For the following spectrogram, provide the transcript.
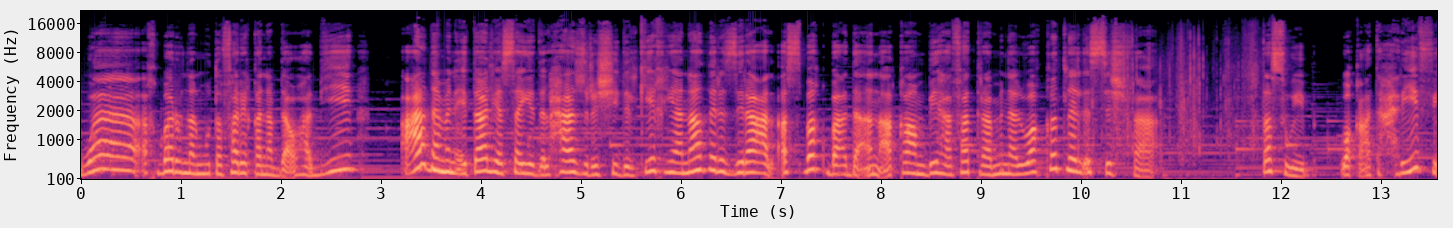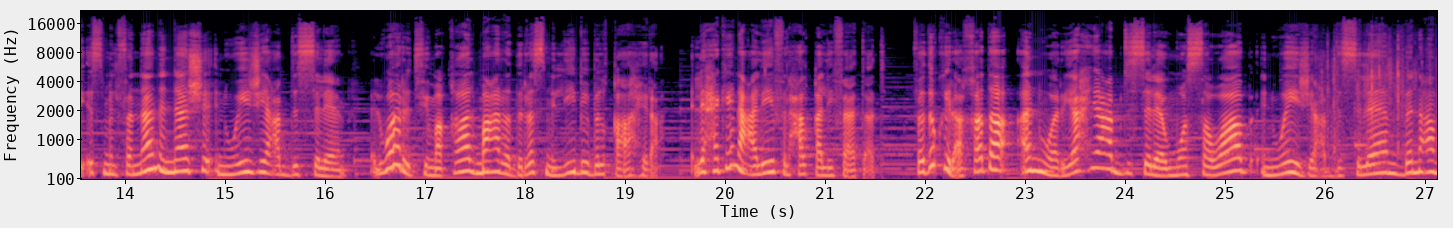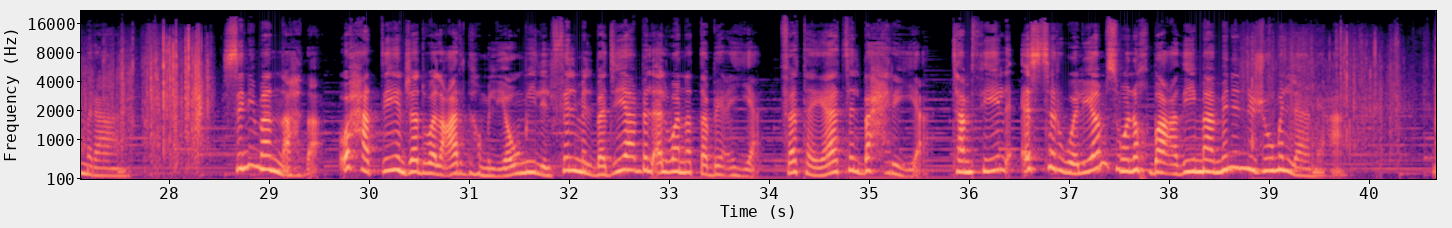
وأخبارنا المتفرقة نبدأها ب عاد من إيطاليا السيد الحاج رشيد الكيخيا ناظر الزراعة الأسبق بعد أن أقام بها فترة من الوقت للاستشفاء. تصويب وقع تحريف في اسم الفنان الناشئ نويجي عبد السلام الوارد في مقال معرض الرسم الليبي بالقاهرة اللي حكينا عليه في الحلقة اللي فاتت. فذكر خطأ أنور يحيى عبد السلام والصواب نويجي عبد السلام بن عمران. سينما النهضة. وحاطين جدول عرضهم اليومي للفيلم البديع بالألوان الطبيعية فتيات البحرية. تمثيل إستر ويليامز ونخبة عظيمة من النجوم اللامعة.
